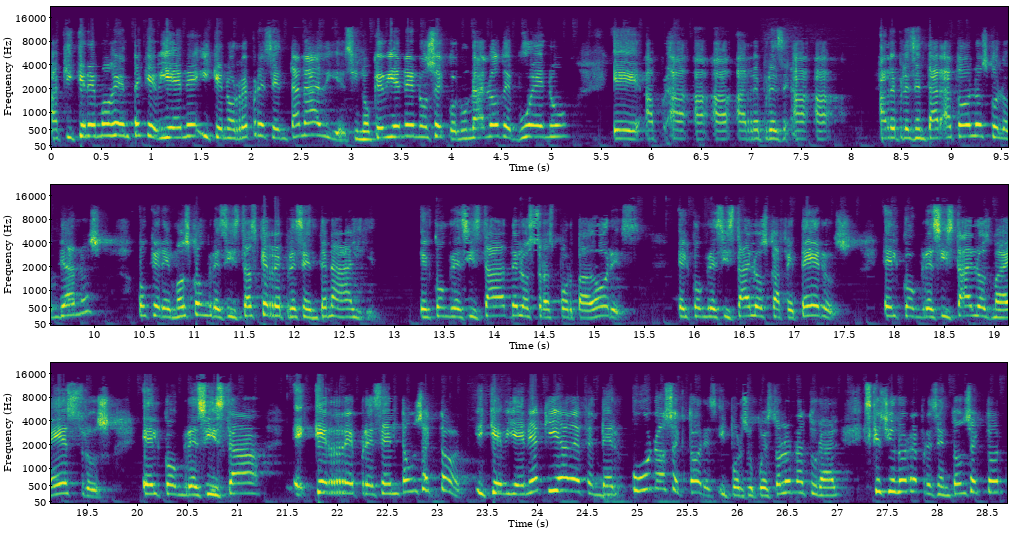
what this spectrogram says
Aquí queremos gente que viene y que no representa a nadie, sino que viene, no sé, con un halo de bueno eh, a, representar a todos los colombianos o queremos congresistas que representen a alguien. El congresista de los transportadores, el congresista de los cafeteros, el congresista de los maestros, el congresista eh, que representa un sector y que viene aquí a defender unos sectores. Y por supuesto lo natural es que si uno representa un sector,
